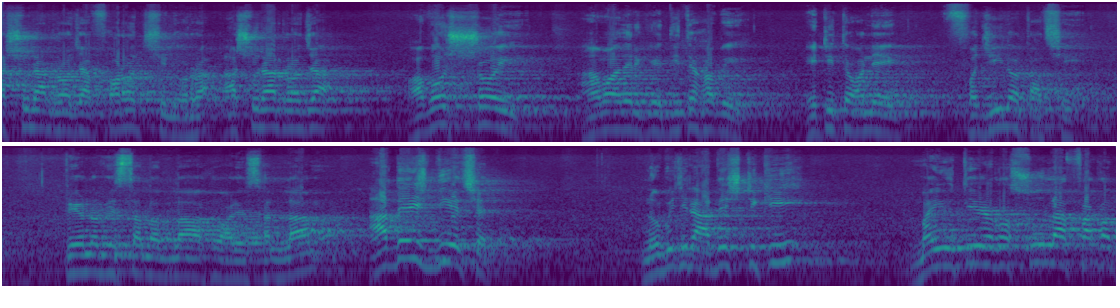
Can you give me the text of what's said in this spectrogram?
আশুরার রজা ফরজ ছিল। আশুরার রজা অবশ্যই আমাদেরকে দিতে হবে। এটিতে অনেক ফজিলত আছে। প্রিয় নবী সাল্লাহ সাল্লাম আদেশ দিয়েছেন। নবীজির আদেশটি কি? মায়ুতি রসুল্লাহ ফাকদ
